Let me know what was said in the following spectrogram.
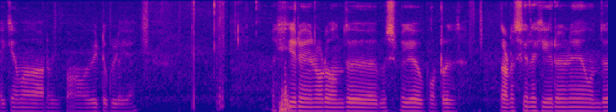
ஐக்கியமாக ஆரம்பிப்பான் அவன் வீட்டுக்குள்ளேயே. ஹீரோயினோட வந்து மிஸ்பிஹேவ் பண்ணுறது கடைசியில் ஹீரோயினே வந்து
